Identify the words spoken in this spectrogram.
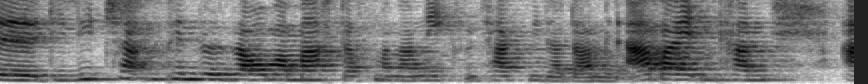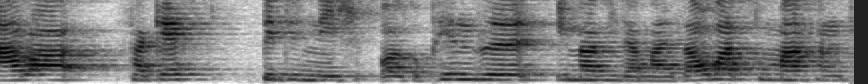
äh, die Lidschattenpinsel sauber macht, dass man am nächsten Tag wieder damit arbeiten kann. Aber vergesst bitte nicht, eure Pinsel immer wieder mal sauber zu machen,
